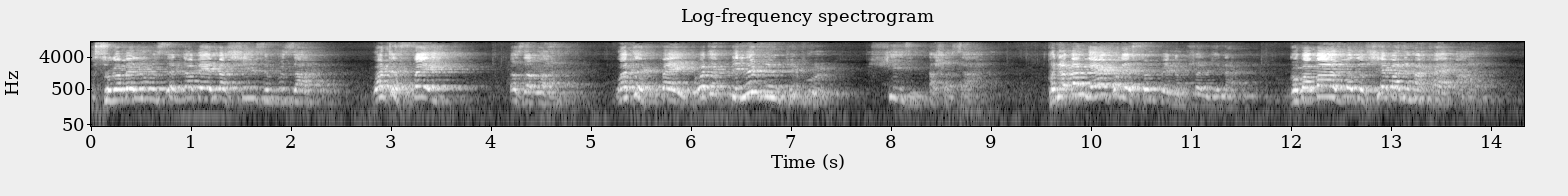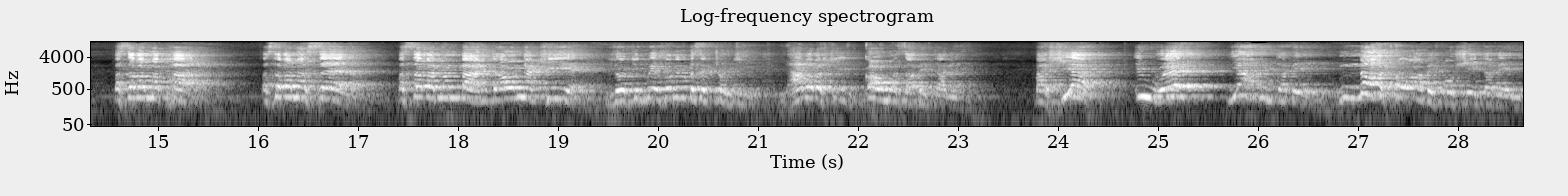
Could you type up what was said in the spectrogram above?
asuka beluse entabeni bashiya izimvu zabo what a faith bazalwane. What a faith what a believing people. Bashiya izimpahla zabo khona bangekho lesontweni namhlanje na? Ngoba bazi bazoshiya abane emakhaya abo. Basaba amaphara basaba amasela basaba nombani awonakhiye. Ngizothi kubuye sonke bese kutshontshile laba bashiya inkomo zabo entabeni. Bashiya iwealth yabo entabeni. Umnotho wabo bawushiya entabeni.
